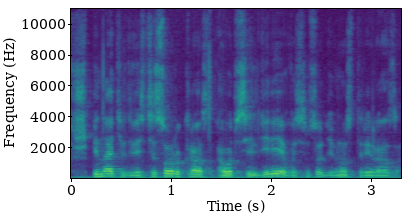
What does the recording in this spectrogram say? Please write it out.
в шпинате в 240 раз, а вот в сельдерее 893 раза.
